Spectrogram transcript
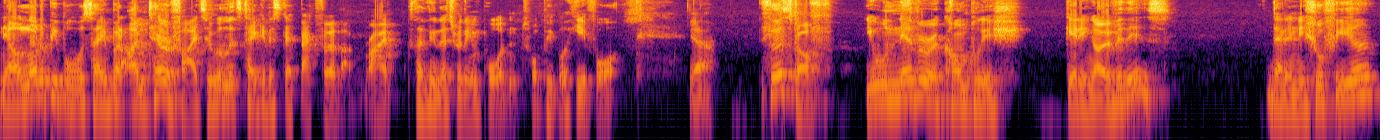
Now, a lot of people will say, but I'm terrified. So well, let's take it a step back further, right? Because I think that's really important, what people are here for. Yeah. First off, you will never accomplish getting over this, that initial fear,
